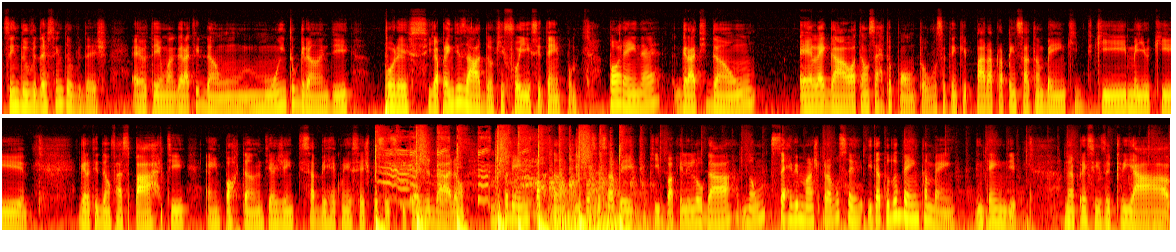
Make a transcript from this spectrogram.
Sem dúvidas, sem dúvidas. É, eu tenho uma gratidão muito grande por esse aprendizado que foi esse tempo. Porém, né, gratidão é legal até um certo ponto. Você tem que parar para pensar também que, que meio que Gratidão faz parte, é importante a gente saber reconhecer as pessoas que te ajudaram. Mas também é importante você saber que, tipo, aquele lugar não serve mais para você. E tá tudo bem também, entende? Não é preciso criar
